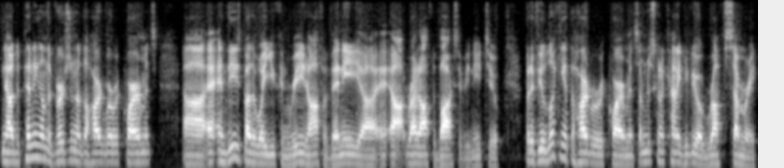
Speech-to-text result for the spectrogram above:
Now, depending on the version of the hardware requirements, uh, and these, by the way, you can read off of any, uh, uh, right off the box if you need to. But if you're looking at the hardware requirements, I'm just going to kind of give you a rough summary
